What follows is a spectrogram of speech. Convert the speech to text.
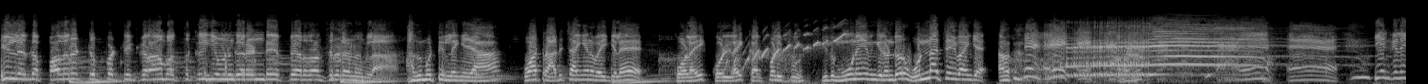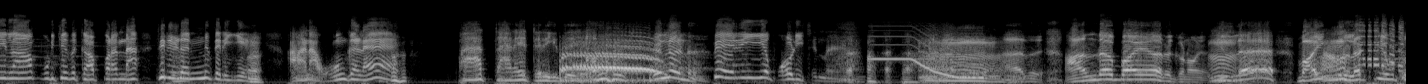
இல்ல இந்த பதினெட்டு பட்டி கிராமத்துக்கு இவனுங்க ரெண்டே பேர் தான் திருடனுங்களா? அது மட்டும் இல்லைங்கய்யா. குவாட்டர் அடிச்சாங்கன்னு வைங்களே கொலை கொள்ளை கற்பழிப்பு. இது மூணையும் இவங்க ரெண்டு பேரும் ஒன்னா செய்வாங்க. எங்களை எல்லாம் புடிச்சதுக்கு அப்புறம் தான் திருடன்னு தெரியும். ஆனா உங்களை பார்த்தாலே தெரியுது. என்னன்னு பெரிய போலீஸ்னு. அது அந்த பயம் இருக்கணும். இல்ல வாய்க்குள்ள லட்டி விட்டு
